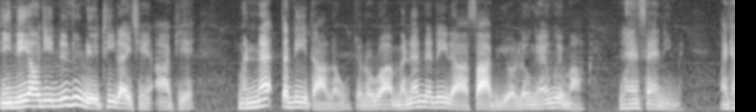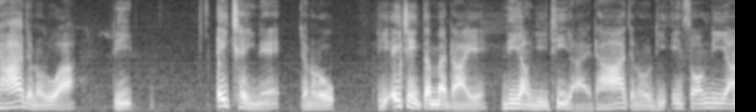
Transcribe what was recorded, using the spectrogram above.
ဒီနေအောင်ကြီးနုနုလေးထိလိုက်ခြင်းအပြင်မနက်တစ်နေ့တာလုံးကျွန်တော်တို့ကမနက်တစ်နေ့တာစပြီးတော့လုပ်ငန်းခွင်မှာလန်းဆန်းနေမယ်အဲဒါကကျွန်တော်တို့ကဒီအိတ်ချိန်နဲ့ကျွန်တော်တို့ဒီအိတ်ချိန်တက်မှတ်တာရယ်နေအောင်ကြီးထိတာရယ်ဒါကကျွန်တော်တို့ဒီ insomnia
